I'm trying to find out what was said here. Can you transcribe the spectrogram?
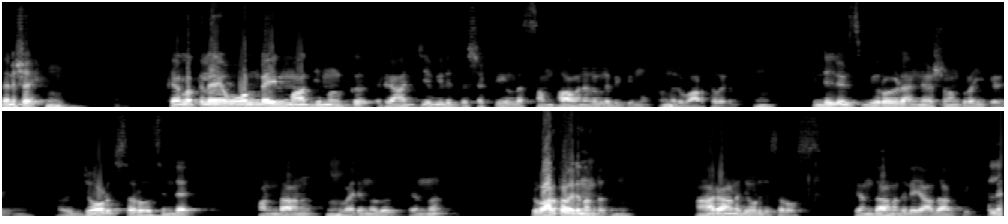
ധനുഷേ കേരളത്തിലെ ഓൺലൈൻ മാധ്യമങ്ങൾക്ക് രാജ്യവിരുദ്ധ ശക്തികളുടെ സംഭാവനകൾ ലഭിക്കുന്നു എന്നൊരു വാർത്ത വരുന്നു. ഇന്റലിജൻസ് ബ്യൂറോയുടെ അന്വേഷണം തുടങ്ങിക്കഴിഞ്ഞു. അത് ജോർജ് സറോസിന്റെ ഫണ്ടാണ് വരുന്നത് എന്ന് ഒരു വാർത്ത വരുന്നുണ്ട്. ആരാണ് ജോർജ് സറോസ് എന്താണ് അതിലെ യാഥാർത്ഥ്യം? അല്ല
